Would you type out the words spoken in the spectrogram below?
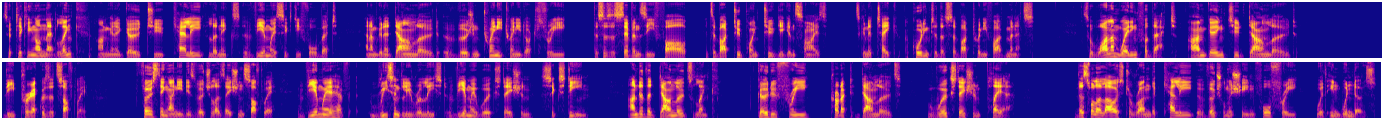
So clicking on that link, I'm going to go to Kali Linux VMware 64-bit and I'm going to download version 2020.3. This is a 7Z file it's about 2.2 gig in size. It's going to take, according to this, about 25 minutes. So while I'm waiting for that, I'm going to download the prerequisite software. First thing I need is virtualization software. VMware have recently released VMware Workstation 16. Under the downloads link, go to free product downloads Workstation Player. This will allow us to run the Kali virtual machine for free within Windows.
